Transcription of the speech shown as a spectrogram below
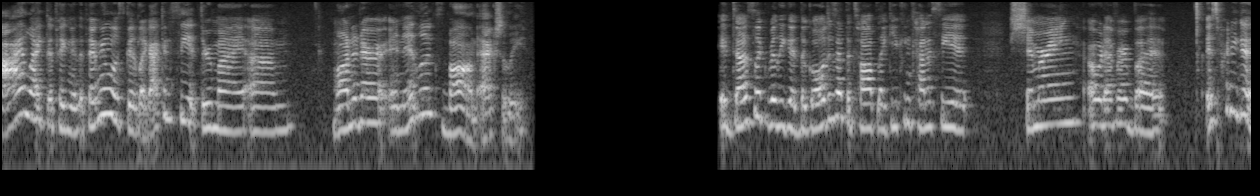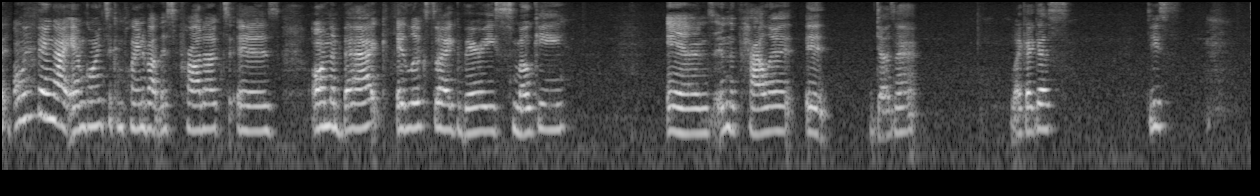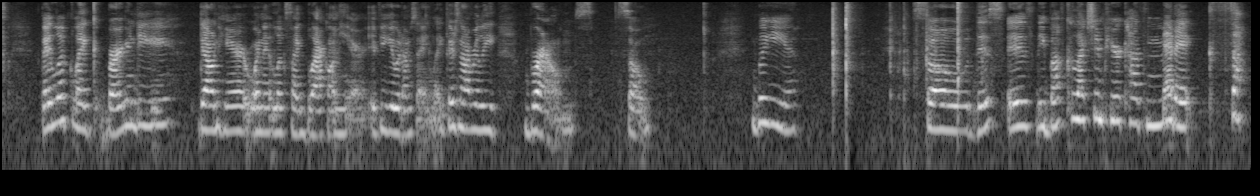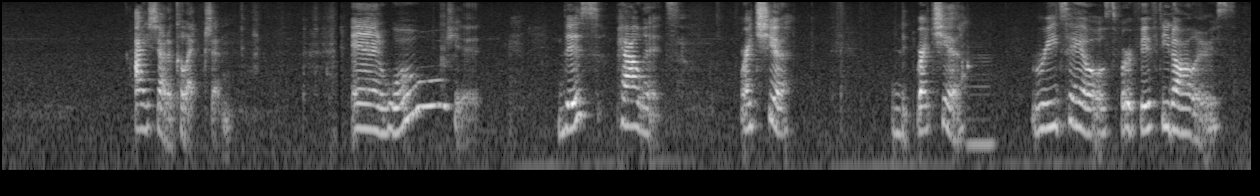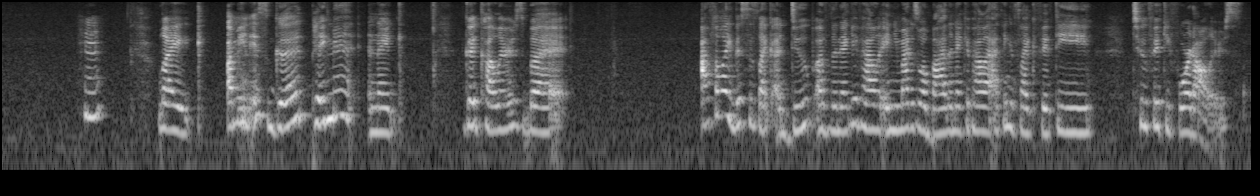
I like the pigment. The pigment looks good. Like I can see it through my um, monitor and it looks bomb actually. It does look really good. The gold is at the top. Like you can kind of see it shimmering or whatever but it's pretty good. Only thing I am going to complain about this product is on the back it looks like very smoky and in the palette it doesn't. Like I guess these, they look like burgundy down here when it looks like black on here, if you get what I'm saying. Like, there's not really browns. So, but yeah. So, this is the Buff Collection Pure Cosmetics eyeshadow collection. And, whoa, shit. This palette, right here, right here, retails for $50. Hmm. Like, I mean, it's good pigment and like good colors, but I feel like this is like a dupe of the Naked palette and you might as well buy the Naked palette. I think it's like 50 to $54.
